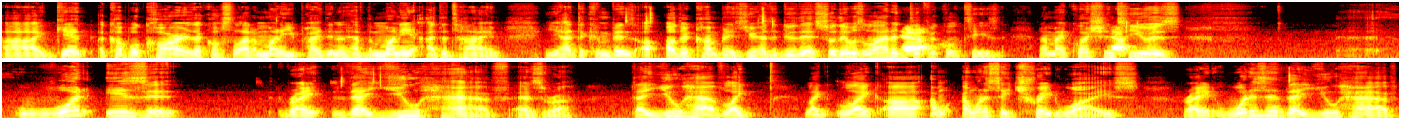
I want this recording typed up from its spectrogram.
uh, get a couple cars that cost a lot of money. You probably didn't have the money at the time. You had to convince other companies. You had to do this. So there was a lot of Yeah. difficulties. Now my question Yeah. to you is, what is it right that you have ezra that you have like like like uh i, I want to say trait wise right what is it that you have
